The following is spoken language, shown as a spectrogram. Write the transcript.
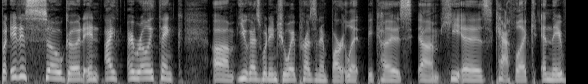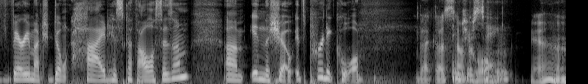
But it is so good, and I I really think um, you guys would enjoy President Bartlet because um, he is Catholic, and they very much don't hide his Catholicism um, in the show. It's pretty cool. that does sound interesting cool. Yeah.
